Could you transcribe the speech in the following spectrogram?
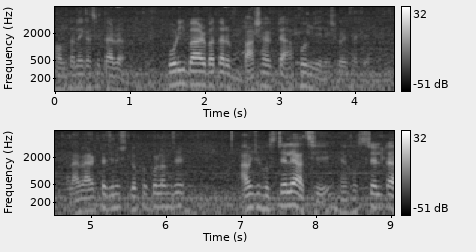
সন্তানের কাছে তার পরিবার বা তার বাসা একটা আপন জিনিস হয়ে থাকে। আর আমি আরেকটা জিনিস লক্ষ্য করলাম যে, আমি যে হোস্টেলে আছি হোস্টেলটা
